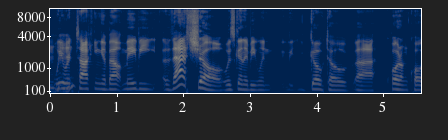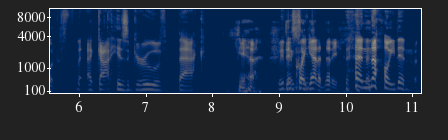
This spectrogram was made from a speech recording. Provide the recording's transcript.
Vegas. We were talking about maybe that show was going to be when Goto, uh, quote unquote, f- got his groove back. Yeah, We've didn't quite get it, did he? no, he didn't.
